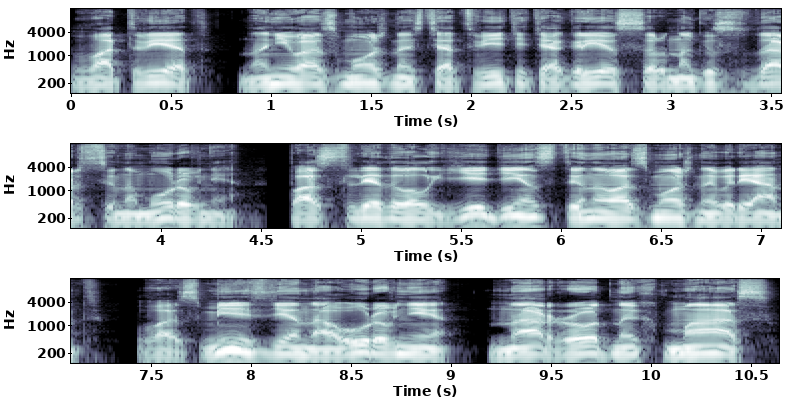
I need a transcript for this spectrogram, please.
В ответ на невозможность ответить агрессору на государственном уровне последовал единственно возможный вариант возмездие на уровне народных масс,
